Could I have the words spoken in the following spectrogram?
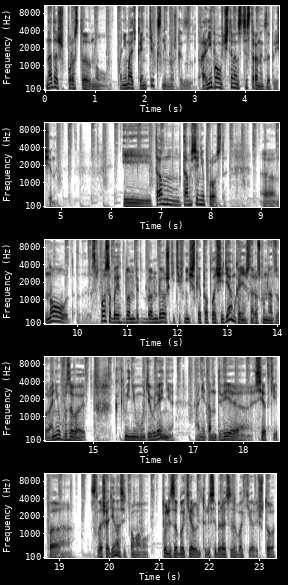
Надо же просто ну, понимать контекст немножко. Они, по-моему, в 14 странах запрещены. И там, там все непросто. Э, но способы их бомбежки технической по площадям, конечно, Роскомнадзор, они вызывают как минимум удивление. Они там две сетки по слэш 11, по-моему, то ли заблокировали, то ли собираются заблокировать, что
